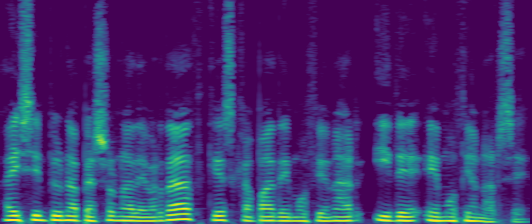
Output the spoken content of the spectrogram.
hay siempre una persona de verdad que es capaz de emocionar y de emocionarse.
